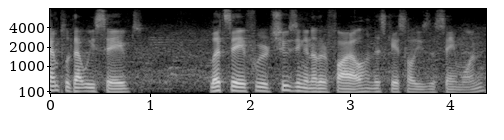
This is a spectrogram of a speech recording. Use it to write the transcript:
template that we saved. Let's say if we were choosing another file, in this case I'll use the same one,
